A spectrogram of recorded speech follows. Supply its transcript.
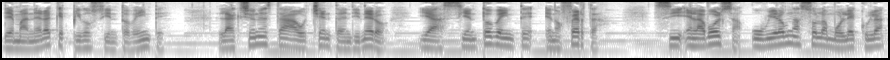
de manera que pido 120. La acción está a 80 en dinero y a 120 en oferta. Si en la bolsa hubiera una sola molécula,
